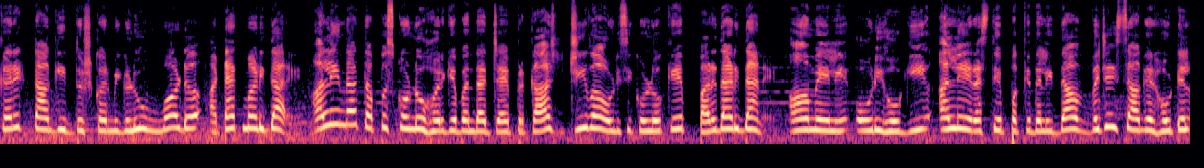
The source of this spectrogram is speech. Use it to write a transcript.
ಕರೆಕ್ಟ್ ಆಗಿ ದುಷ್ಕರ್ಮಿಗಳು ಮರ್ಡರ್ ಅಟ್ಯಾಕ್ ಮಾಡಿದ್ದಾರೆ. ಅಲ್ಲಿಂದ ತಪ್ಪಿಸ್ಕೊಂಡು ಹೊರಗೆ ಬಂದ ಜಯಪ್ರಕಾಶ್ ಜೀವ ಉಳಿಸಿಕೊಳ್ಳೋಕೆ ಪರದಾಡಿದ್ದಾನೆ. ಆಮೇಲೆ ಓಡಿ ಹೋಗಿ ಅಲ್ಲೇ ರಸ್ತೆ ಪಕ್ಕದಲ್ಲಿದ್ದ ವಿಜಯ್ ಸಾಗರ್ ಹೋಟೆಲ್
